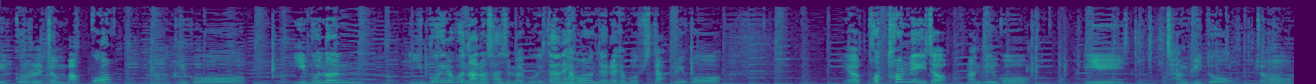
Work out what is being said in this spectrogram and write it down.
입구를 좀 막고 어, 그리고 2부는 2부 1부 나눠서 하지 말고 일단 해보는 대로 해봅시다. 그리고 야, 포톤 레이저 만들고 이 장비도 좀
